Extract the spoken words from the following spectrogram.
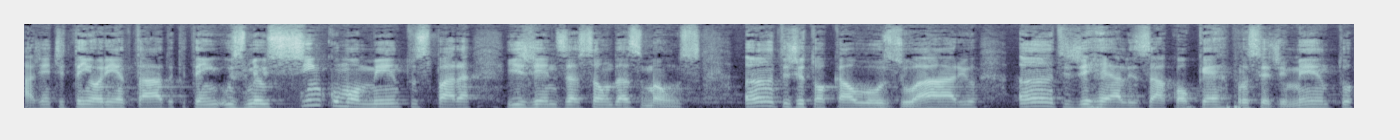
a gente tem orientado que tem os meus cinco momentos para higienização das mãos. Antes de tocar o usuário, antes de realizar qualquer procedimento,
